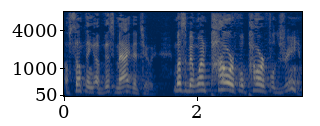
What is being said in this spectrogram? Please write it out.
of something of this magnitude. It must have been one powerful, powerful dream.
